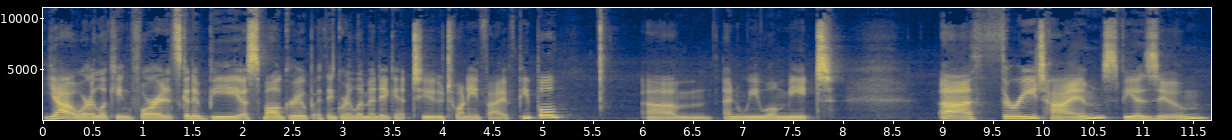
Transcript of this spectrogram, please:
yeah, we're looking for it. It's going to be a small group. I think we're limiting it to 25 people. Um, and we will meet uh, three times via Zoom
